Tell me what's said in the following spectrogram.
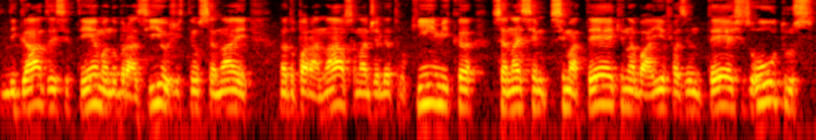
ligados a esse tema no Brasil. A gente tem o Senai né, do Paraná, o Senai de Eletroquímica, o Senai Cimatec na Bahia fazendo testes, outros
